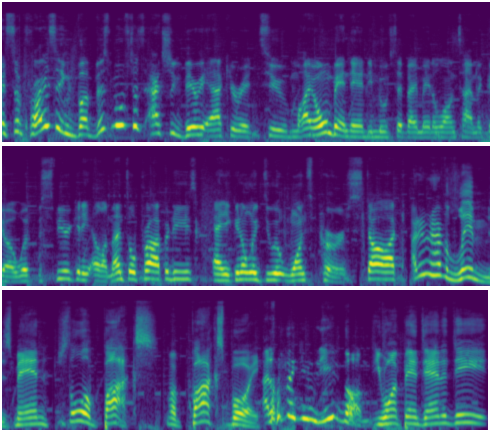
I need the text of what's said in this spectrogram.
It's surprising, but this moveset's actually very accurate to my own Bandandy moveset that I made a long time ago, with the spear getting elemental properties, and you can only do it once per stock. I don't even have limbs, man. Just a little box. I'm a box boy. I don't think you need them. You want Bandana Dee?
